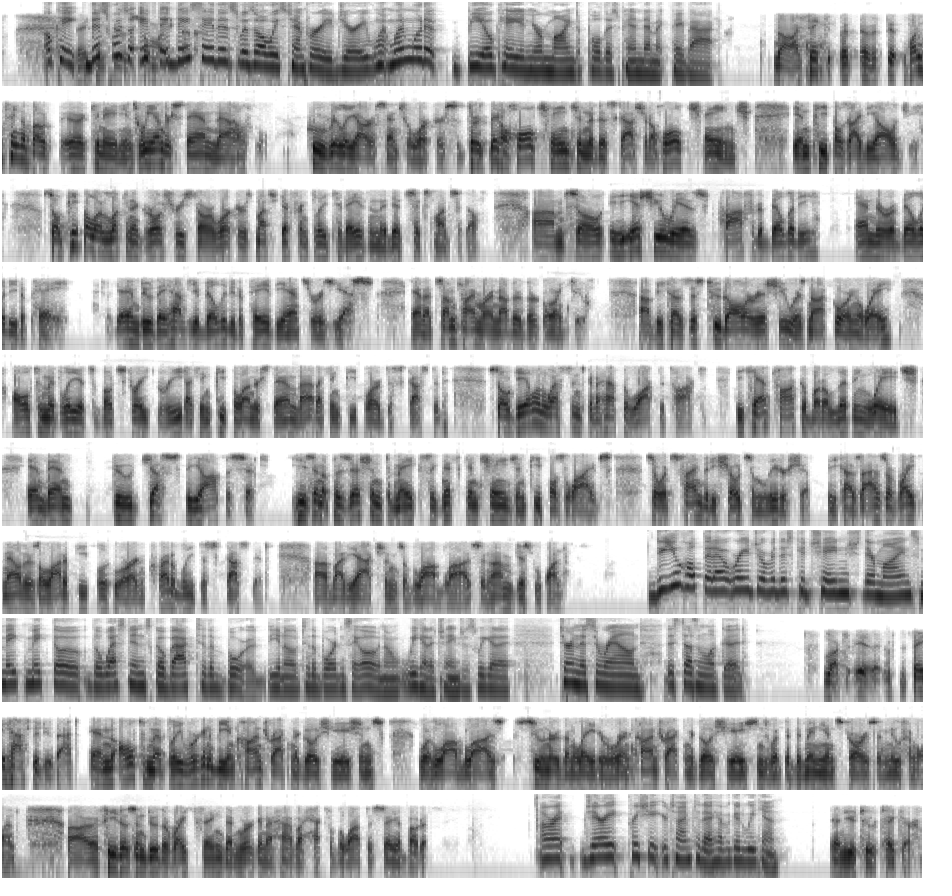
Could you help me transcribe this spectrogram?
Okay, they this was so if they, they say this was always temporary, Jerry. When when would it be okay in your mind to pull this pandemic pay back? No, I think that uh, one thing about uh, Canadians, we understand now who really are essential workers. There's been a whole change in the discussion, a whole change in people's ideology. So people are looking at grocery store workers much differently today than they did six months ago. Um, so the issue is profitability and their ability to pay. And do they have the ability to pay? The answer is yes. And at some time or another, they're going to uh, because this $2 issue is not going away. Ultimately, it's about straight greed. I think people understand that. I think people are disgusted. So Galen Weston's going to have to walk the talk. He can't talk about a living wage and then do just the opposite he's in a position to make significant change in people's lives. So it's time that he showed some leadership because as of right now, there's a lot of people who are incredibly disgusted uh, by the actions of Loblaws, and I'm just one. Do you hope that outrage over this could change their minds, make make the the Westons go back to the board, you know, to the board and say, "Oh no, we got to change this. We got to turn this around. This doesn't look good." look, eh, they have to do that. And ultimately, we're going to be in contract negotiations with Loblaws sooner than later. We're in contract negotiations with the Dominion stores in Newfoundland. Uh, if he doesn't do the right thing, then we're going to have a heck of a lot to say about it. All right, Jerry, appreciate your time today. Have a good weekend. And you too. Take care.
